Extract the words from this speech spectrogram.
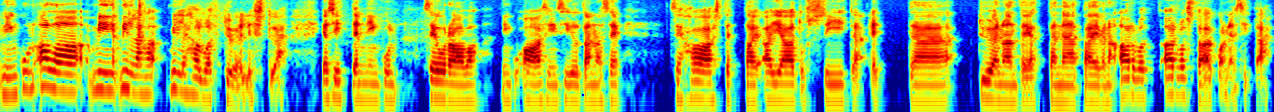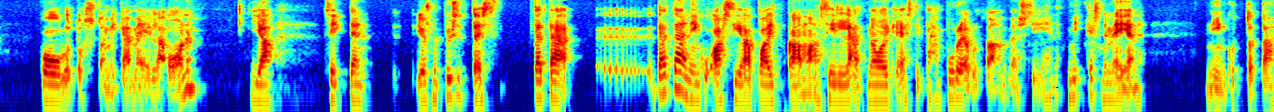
niin kuin alaa, millä, millä haluat työllistyä. Ja sitten niin kuin seuraava niin kuin aasin siltana se, se haaste tai ajatus siitä, että työnantajat tänä päivänä, arvo, arvostaako ne sitä koulutusta, mikä meillä on. Ja sitten jos me pystyttäisiin tätä, tätä niin kuin asiaa paikkaamaan sillä, että me oikeasti vähän pureudutaan myös siihen, että mitkä ne meidän, niin kuin tota,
